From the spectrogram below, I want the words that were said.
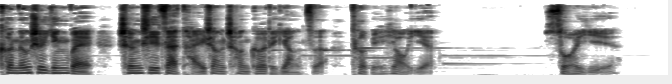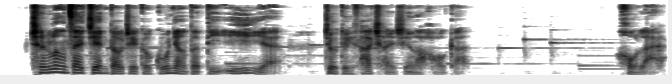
可能是因为陈曦在台上唱歌的样子特别耀眼，所以陈浪在见到这个姑娘的第一眼就对她产生了好感。后来，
